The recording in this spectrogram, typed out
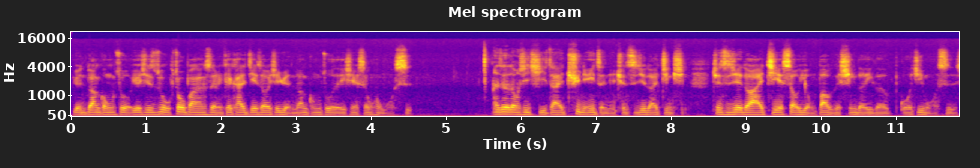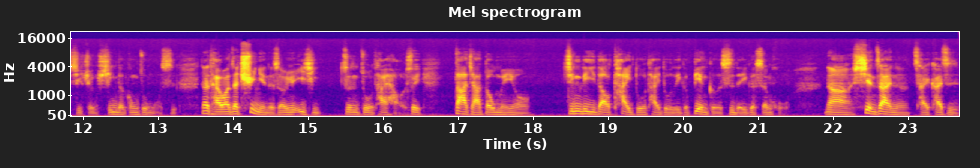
远端工作，尤其是做做办公室的人，你可以开始接受一些远端工作的一些生活模式。那这个东西其实，在去年一整年，全世界都在进行，全世界都在接受、拥抱一个新的一个国际模式，是全新的工作模式。那台湾在去年的时候，因为疫情真的做得太好了，所以大家都没有经历到太多太多的一个变革式的一个生活。那现在呢，才开始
